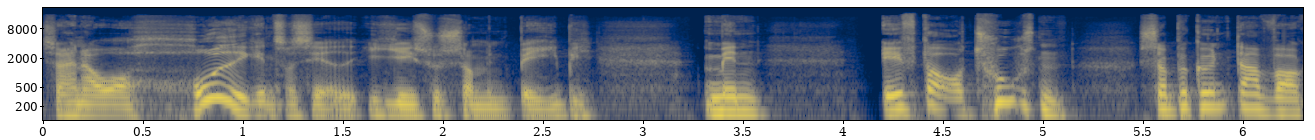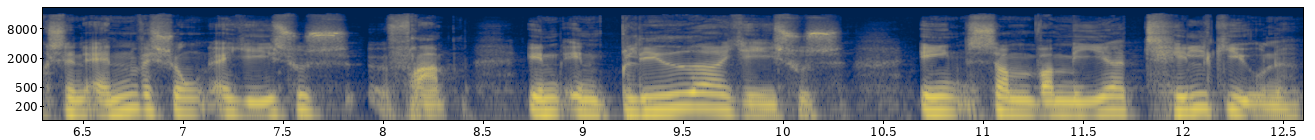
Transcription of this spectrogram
så han er overhovedet ikke interesseret i Jesus som en baby. Men efter år 1000, så begyndte der at vokse en anden version af Jesus frem. En, en blidere Jesus. En, som var mere tilgivende.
